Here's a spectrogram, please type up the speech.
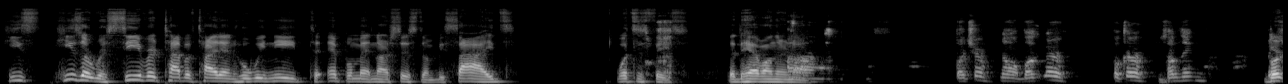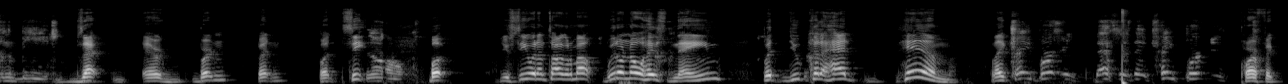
he's he's a receiver type of tight end who we need to implement in our system. Besides, what's his face that they have on there now? Uh, Butcher? No, Buckler? Booker? Something? Burton, B. Zach, Eric Burton, Burton. But see, No. but you see what I'm talking about? We don't know his name, but you could have had him. Like Trey Burton. That's his name. Trey Burton. Perfect,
